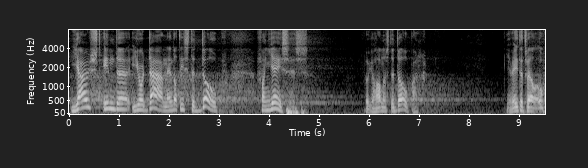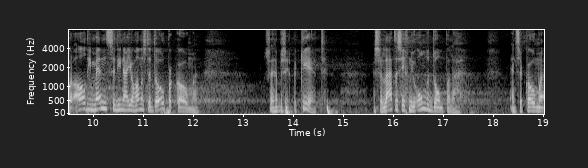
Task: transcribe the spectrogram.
juist in de Jordaan. En dat is de doop van Jezus, door Johannes de Doper. Je weet het wel over al die mensen die naar Johannes de Doper komen. Ze hebben zich bekeerd. En ze laten zich nu onderdompelen. En ze komen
